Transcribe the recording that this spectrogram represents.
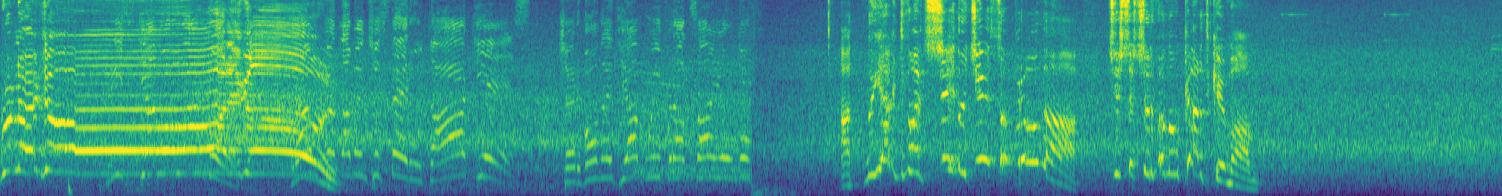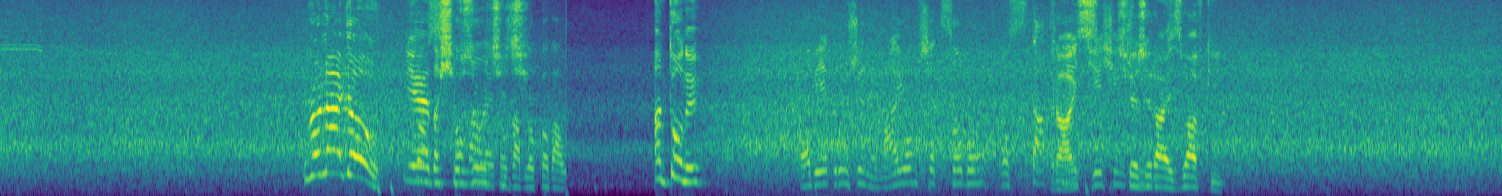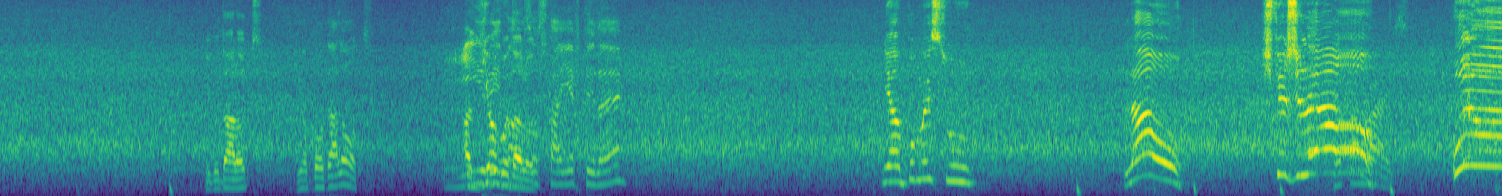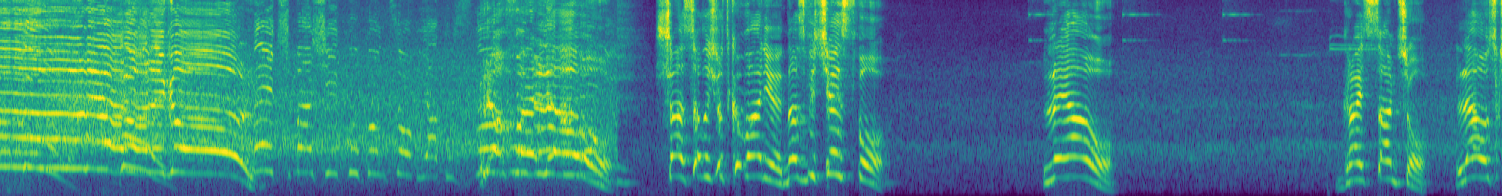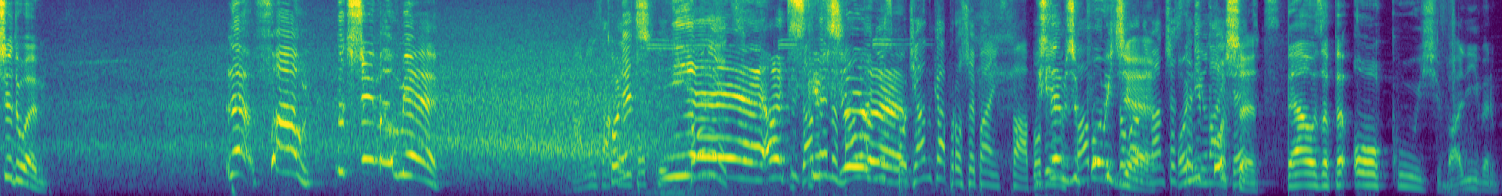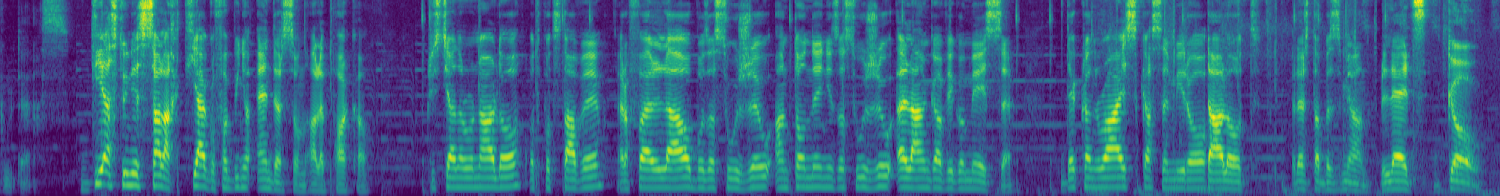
Ronaldo! Ale gol! Dla Manchesteru, tak jest. Czerwone diabły wracają do... A no jak 2-3? No gdzie jest obrona? Jeszcze czerwoną kartkę mam? Ronaldo! Nie da się wrzucić. Antony! Obie drużyny mają przed sobą ostatnie Rice, 10 świeży minut. Rice z ławki. Jego Dalot. Diogo Dalot. A Diogo Dalot. zostaje w tyle. Nie mam pomysłu. Leo! Świeży Leo! Uuu, Leao, ale gol! Mecz ma się ku końcowi, a tu znowu... Rafael Leao! Szansa na środkowanie, na zwycięstwo! Leao! Graj z Sancho! Leao skrzydłem! Leo, faul! No trzymał mnie! Koniec? Nie! Koniec! Ale ty spieprzyłem! niespodzianka, proszę Państwa, Myślałem, że pójdzie. On nie poszedł. Leao zapę... O kuźwa, Liverpool teraz. Diaz tu jest Salah, Thiago, Fabinho, Anderson, ale paka. Cristiano Ronaldo od podstawy, Rafael Leao, bo zasłużył, Antony nie zasłużył, Elanga w jego miejsce. Declan Rice, Casemiro, Dalot, reszta bez zmian. Let's go!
